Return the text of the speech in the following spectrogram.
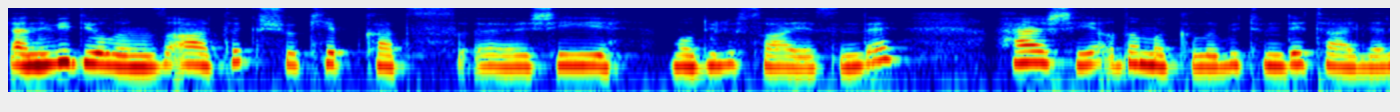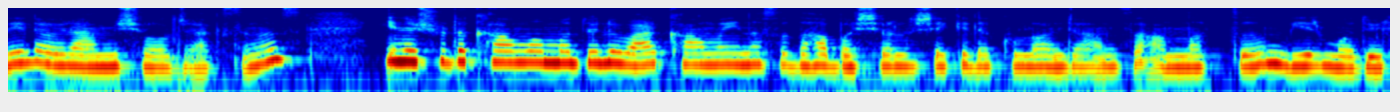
Yani videolarınızı artık şu CapCut e, şeyi modülü sayesinde her şeyi adam akıllı bütün detaylarıyla öğrenmiş olacaksınız. Yine şurada Canva modülü var. Canva'yı nasıl daha başarılı şekilde kullanacağınızı anlattığım bir modül.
